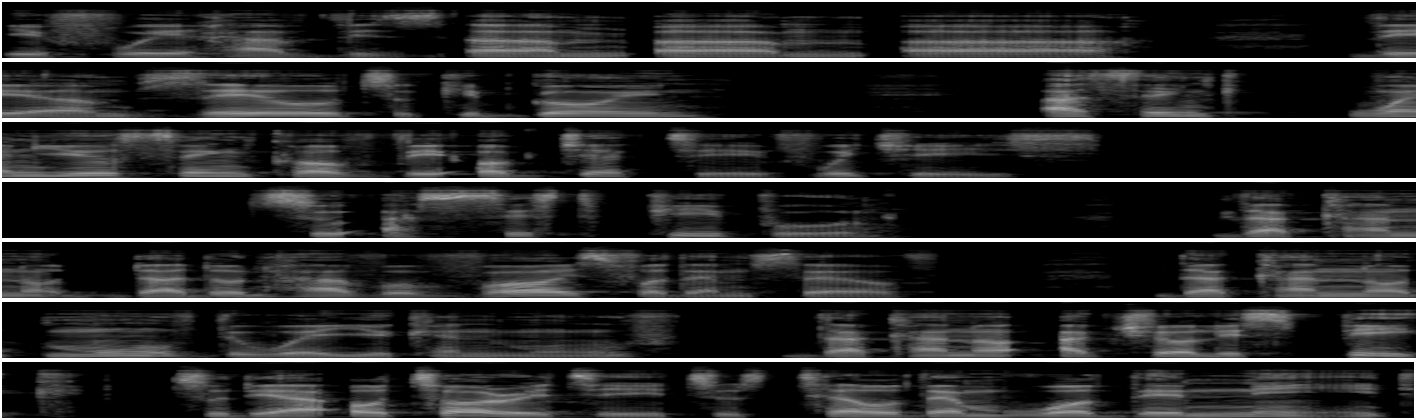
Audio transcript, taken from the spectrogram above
if we have this um, um, uh, the um, zeal to keep going. I think when you think of the objective, which is to assist people that cannot, that don't have a voice for themselves, that cannot move the way you can move, that cannot actually speak to their authority to tell them what they need,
